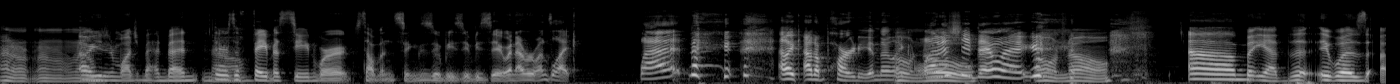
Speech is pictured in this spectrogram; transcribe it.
I don't, I don't know. oh, you didn't watch Mad Men? There's a famous scene where someone sings Zooby Zooby Zoo, and everyone's like, what? like at a party, and they're like, Oh, what is she doing? Oh no. Um, But yeah, the, it was uh,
